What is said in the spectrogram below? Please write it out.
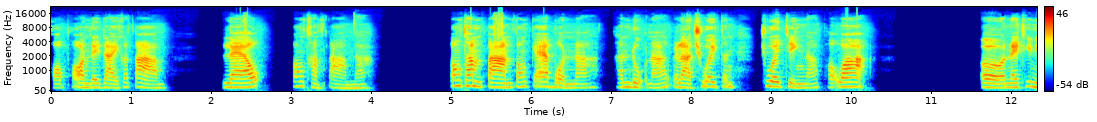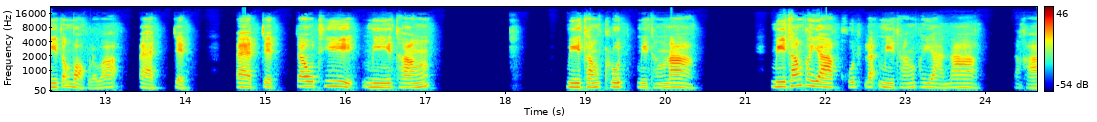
ขอพรใด ๆ ก็ตาม แล้วต้องทำตามนะ ต้องทำตามต้องแก้บนนะท่านดุนะ เวลาช่วยท่านช่วยจริงนะ เพราะว่า เอ่อในที่นี้ต้องบอกเลยว่าแปดเจ็ดแปดเจ็ดเจ้าที่มีทั้ง มีทั้งครุฑมีทั้งนาค มีทั้งพญาครุฑและมีทั้งพญานาคนะคะ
